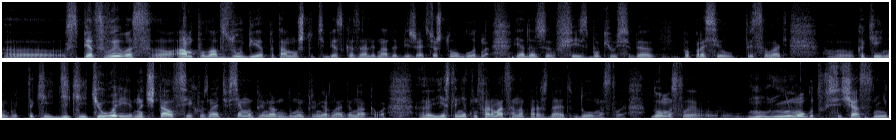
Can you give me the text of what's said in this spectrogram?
э, спецвывоз, э, ампула в зубе, потому что тебе сказали, надо бежать, все что угодно. Я даже в Фейсбуке у себя попросил присылать э, какие-нибудь такие дикие теории, начитался их, вы знаете, все мы примерно думаем примерно одинаково. Э, если нет информации, она порождает домыслы. Домыслы не могут сейчас не,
